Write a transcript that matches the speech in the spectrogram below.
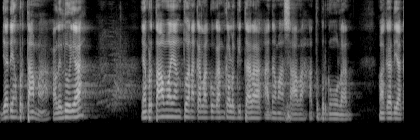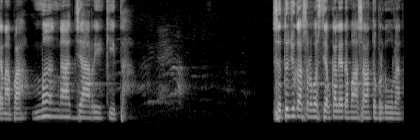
jadi yang pertama, haleluya. Yang pertama yang Tuhan akan lakukan kalau kita ada masalah atau pergumulan, maka dia akan apa? Mengajari kita. Setujukah saudara setiap kali ada masalah atau pergumulan,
